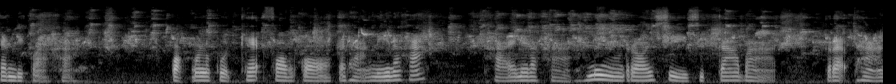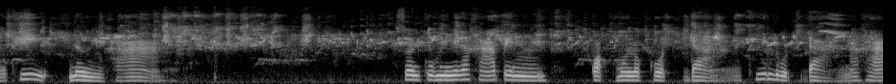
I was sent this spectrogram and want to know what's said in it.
กันดีกว่าค่ะกวักมรกตแคะฟอร์มกอกระถางนี้นะคะ ขายในราคา 149 บาท กระถางที่ 1 ค่ะส่วนกลุ่มนี้นะคะเป็น กวักมรกตด่างที่หลุดด่างนะคะ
